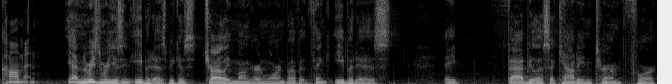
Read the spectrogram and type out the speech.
common Yeah, and the reason we're using EBITDA is because Charlie Munger and Warren Buffett think EBITDA is a fabulous accounting term for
